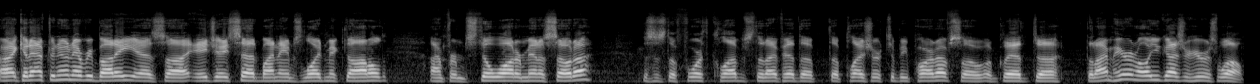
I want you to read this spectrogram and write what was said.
All right, good afternoon, everybody. As uh, AJ said, my name is Lloyd McDonald. I'm from Stillwater, Minnesota. This is the fourth clubs that I've had the, the pleasure to be part of, so I'm glad uh, that I'm here and all you guys are here as well.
